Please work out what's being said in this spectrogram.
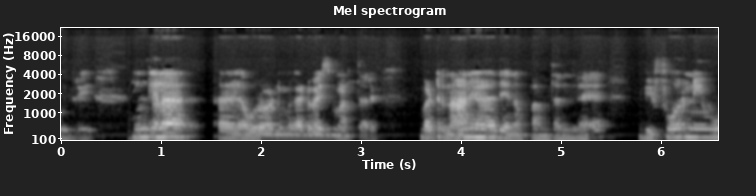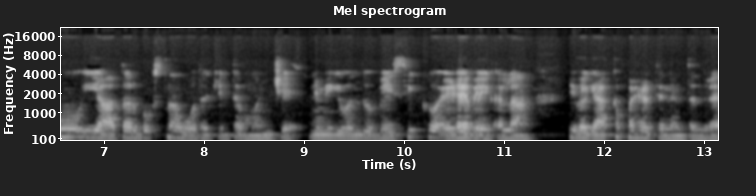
ಓದ್ರಿ. ಹಿಂಗೆಲ್ಲ ಅವರು ನಿಮಗೆ ಅಡ್ವೈಸ್ ಮಾಡ್ತಾರೆ. ಬಟ್ ನಾನು ಹೇಳೋದೇನಪ್ಪ ಅಂತಂದ್ರೆ ಬಿಫೋರ್ ನೀವು ಈ ಆಥರ್ ಬುಕ್ಸ್ನ ಓದೋಕ್ಕಿಂತ ಮುಂಚೆ ನಿಮಗೆ ಒಂದು ಬೇಸಿಕ್ ಐಡಿಯಾ ಬೇಕಲ್ಲ, ಇವಾಗ ಯಾಕಪ್ಪ ಹೇಳ್ತೇನೆ ಅಂತಂದ್ರೆ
